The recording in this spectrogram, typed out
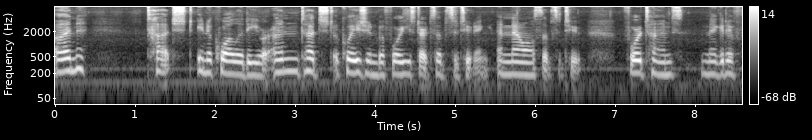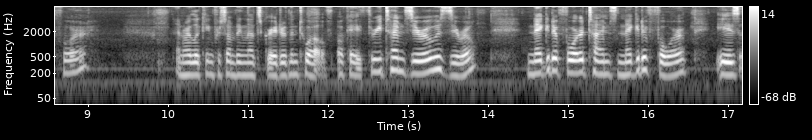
untouched inequality or untouched equation before you start substituting. And now I'll substitute. 4 times negative 4. And we're looking for something that's greater than 12. Okay, 3 times 0 is 0. Negative 4 times negative 4 is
